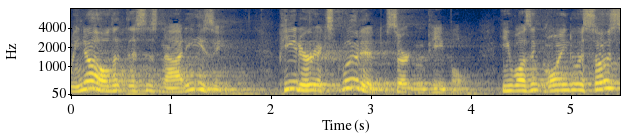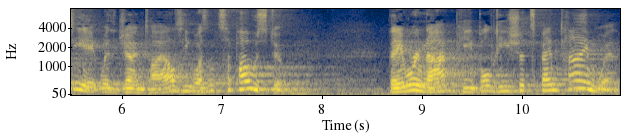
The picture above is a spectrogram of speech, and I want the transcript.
We know that this is not easy. Peter excluded certain people. He wasn't going to associate with Gentiles, he wasn't supposed to. They were not people he should spend time with.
